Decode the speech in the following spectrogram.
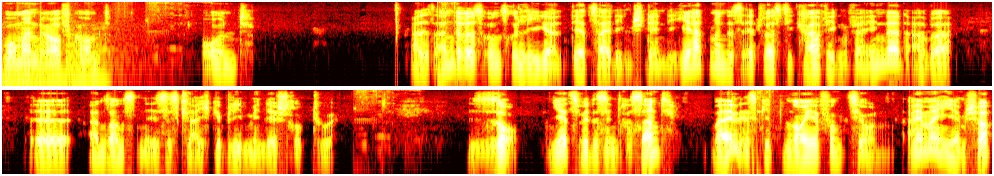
wo man drauf kommt. Und alles andere ist unsere Liga derzeitigen Stände. Hier hat man das etwas die Grafiken verändert, aber äh, ansonsten ist es gleich geblieben in der Struktur. So, jetzt wird es interessant, weil es gibt neue Funktionen. Einmal hier im Shop,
